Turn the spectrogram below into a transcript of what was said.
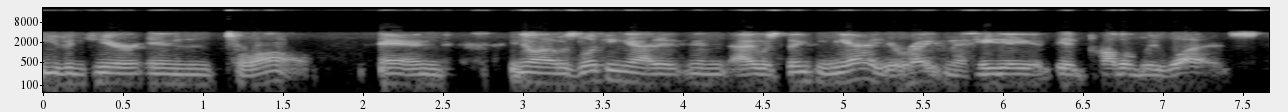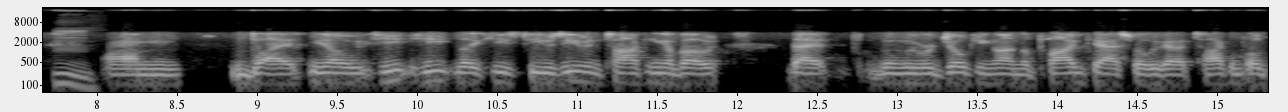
even here in Toronto. And you know, I was looking at it and I was thinking, yeah, you're right. In the heyday, it, it probably was. Mm. Um, but you know, he he like he's he was even talking about that when we were joking on the podcast, but we got to talk about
